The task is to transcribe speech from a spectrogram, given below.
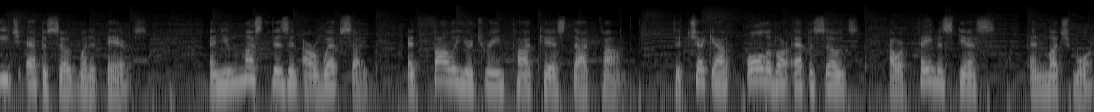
each episode when it airs. And you must visit our website at followyourdreampodcast.com to check out all of our episodes, our famous guests, and much more.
